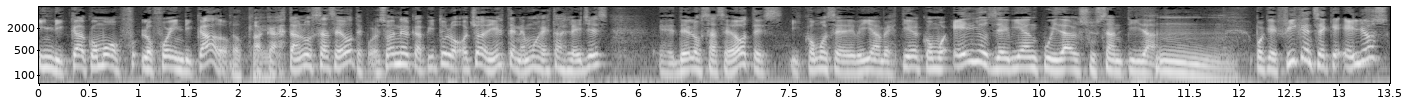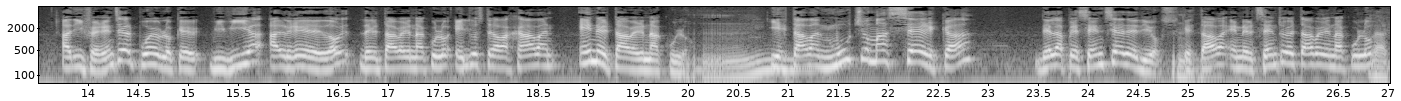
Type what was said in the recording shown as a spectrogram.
indicada, como lo fue indicado. Acá están los sacerdotes. Por eso en el capítulo 8 a 10 tenemos estas leyes eh, de los sacerdotes y cómo se debían vestir, cómo ellos debían cuidar su santidad. Mm. Porque fíjense que ellos, a diferencia del pueblo que vivía alrededor del tabernáculo, ellos trabajaban en el tabernáculo y estaban mucho más cerca de la presencia de Dios, que estaba en el centro del tabernáculo, Claro.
